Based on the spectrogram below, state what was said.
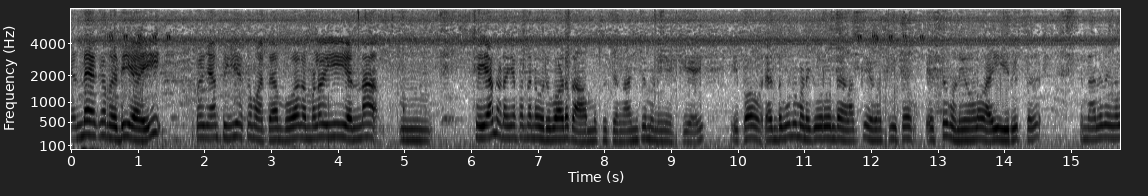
എണ്ണയൊക്കെ റെഡിയായി. ഇപ്പം ഞാൻ തീയൊക്കെ മാറ്റാൻ പോവാ. നമ്മൾ ഈ എണ്ണ ചെയ്യാൻ തുടങ്ങിയപ്പോൾ തന്നെ ഒരുപാട് താമസിച്ചങ്ങ്. അഞ്ച് മണിയൊക്കെയായി. ഇപ്പോൾ രണ്ട് മൂന്ന് മണിക്കൂർ കൊണ്ട് ഇളക്കി ഇളക്കി ഇപ്പം എട്ട് മണിയോളമായി ഇരുട്ട്. എന്നാലും നിങ്ങൾ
